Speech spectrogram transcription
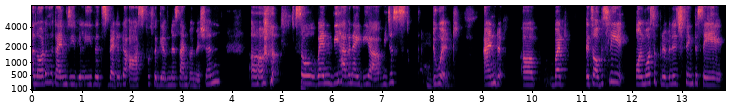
a lot of the times we believe it's better to ask for forgiveness than permission uh, so when we have an idea, we just do it. And uh, but it's obviously almost a privileged thing to say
